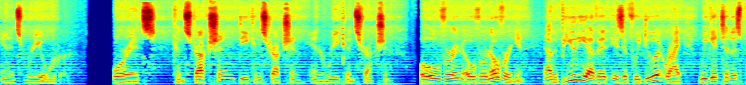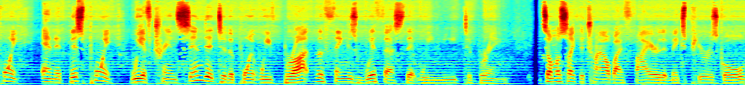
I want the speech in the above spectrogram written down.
and it's reorder. Or it's construction, deconstruction, and reconstruction over and over and over again. Now, the beauty of it is if we do it right, we get to this point, and at this point, we have transcended to the point we've brought the things with us that we need to bring. It's almost like the trial by fire that makes pure as gold.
